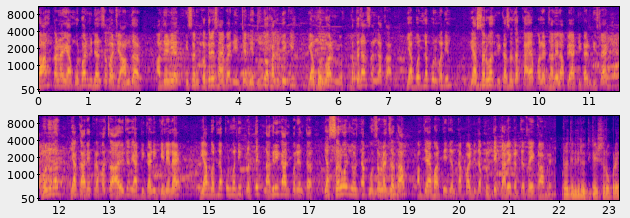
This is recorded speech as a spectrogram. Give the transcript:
काम करणारे या मुरबाड विधानसभाचे आमदार आदरणीय किसन कत्रे साहेब आहेत यांच्या नेतृत्वाखाली देखील या मुरबाड मतदारसंघाचा या बदलापूरमधील या सर्वच विकासाचा कायापालट झालेला आपल्या या ठिकाणी दिसला आहे म्हणूनच या कार्यक्रमाचं आयोजन या ठिकाणी केलेलं आहे. या बदलापूरमधील प्रत्येक नागरिकांपर्यंत या सर्व योजना पोहोचवण्याचं काम आमच्या या भारतीय जनता पार्टीचा प्रत्येक कार्यकर्त्याचं हे काम आहे. प्रतिनिधी ऋतिकेश रोकडे.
